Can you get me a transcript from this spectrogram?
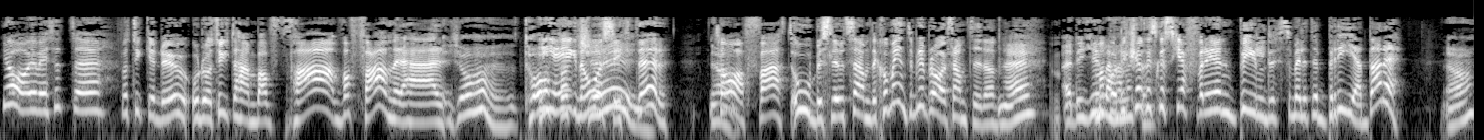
ja jag vet inte, vad tycker du? Och då tyckte han bara, fan, vad fan är det här? Ja, tafatt Inga egna tjej. åsikter. Ja. Tafatt, obeslutsam, det kommer inte bli bra i framtiden. Nej, det gillar Man bara, han du inte. kanske ska skaffa dig en bild som är lite bredare. Ja,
